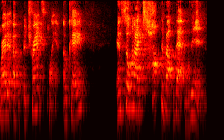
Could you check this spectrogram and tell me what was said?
right? A, a transplant, okay? And so when I talked about that then,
